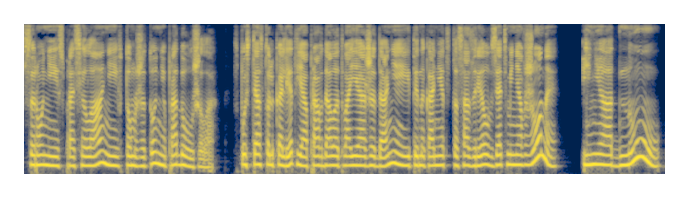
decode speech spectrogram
С иронией спросила Аня и в том же тоне продолжила. «Спустя столько лет я оправдала твои ожидания, и ты наконец-то созрел взять меня в жены? И не одну!»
